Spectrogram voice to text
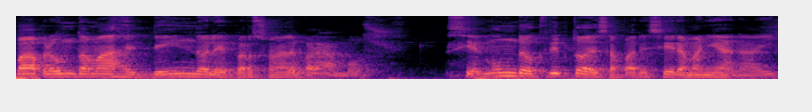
Va pregunta más de, de índole personal para ambos. Si el mundo cripto desapareciera mañana y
